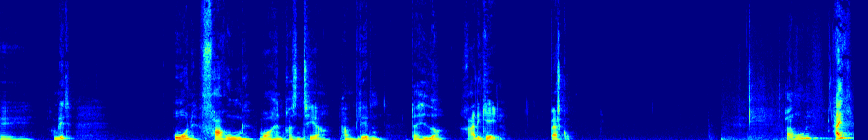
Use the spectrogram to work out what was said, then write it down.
øh, om lidt ordene fra Rune, hvor han præsenterer pamfletten, der hedder Radikal. Værsgo. Hej Rune. Hej.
